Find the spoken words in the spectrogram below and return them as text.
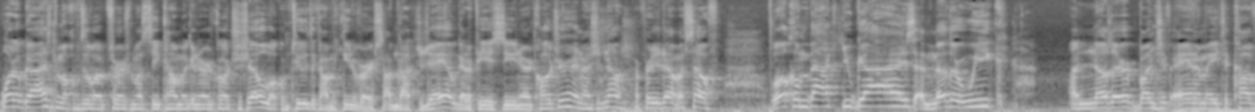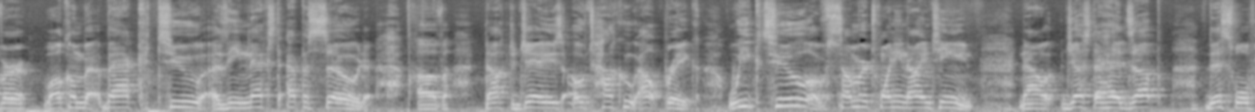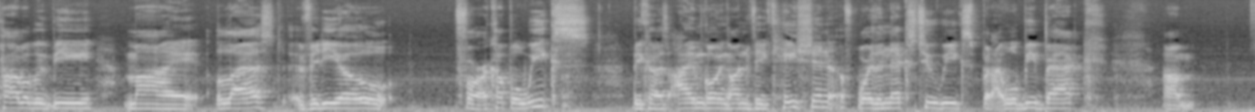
What up, guys, and welcome to the Web First Must See Comic and Nerd Culture Show. Welcome to the ComicYOUniverse. I'm Dr. J. I've got a PhD in nerd culture, and I should know. I figured it out myself. Welcome back, you guys. Another week, another bunch of anime to cover. Welcome back to the next episode of Dr. J's Otaku Outbreak, week two of summer 2019. Now, just a heads up, this will probably be my last video for a couple weeks because I'm going on vacation for the next two weeks, but I will be back um,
